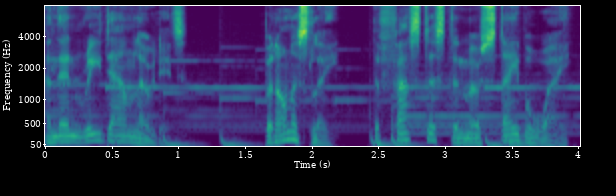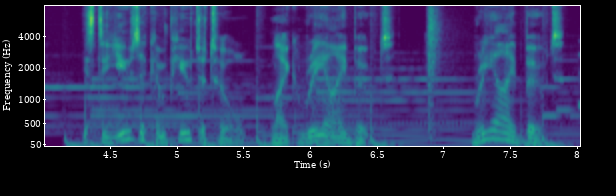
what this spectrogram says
and then re-download it. But honestly, the fastest and most stable way is to use a computer tool like ReiBoot. ReiBoot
